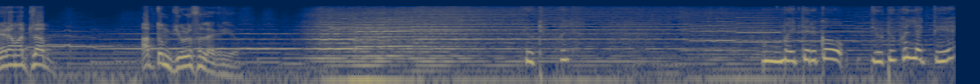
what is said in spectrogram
मेरा मतलब अब तुम ब्यूटीफुल लग रही हो। ब्यूटीफुल मैं तेरे को ब्यूटीफुल लगती है।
